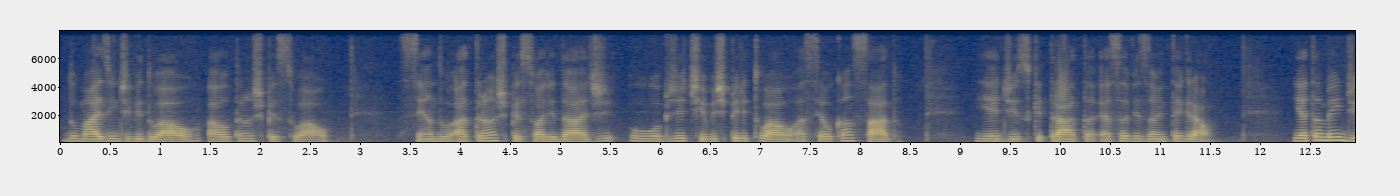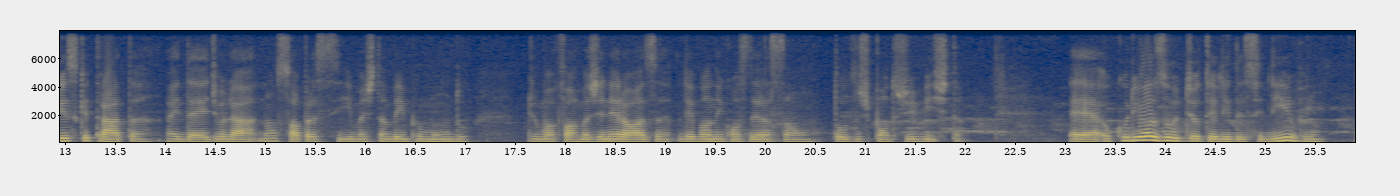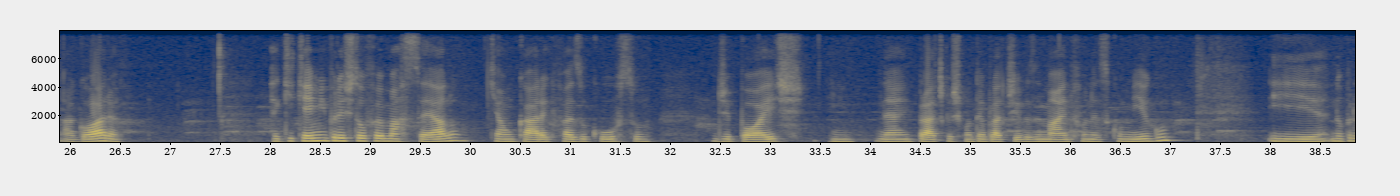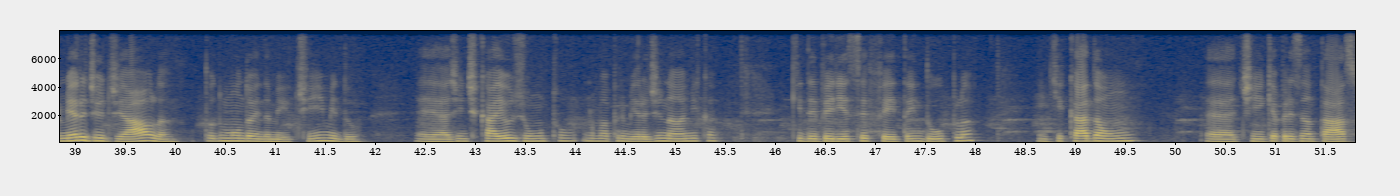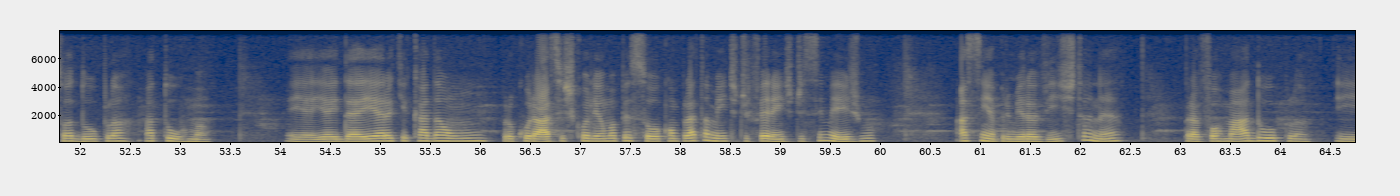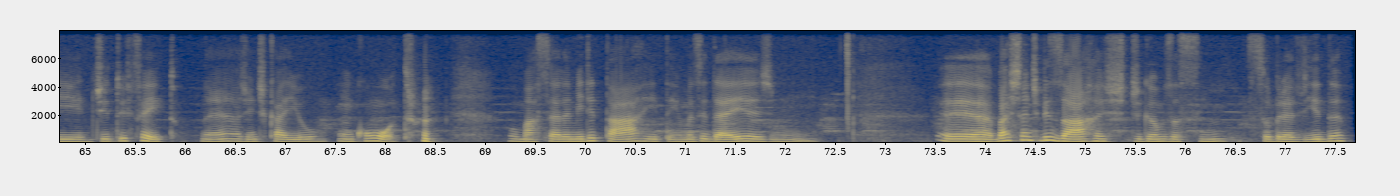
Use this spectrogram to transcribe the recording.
do mais individual ao transpessoal sendo a transpessoalidade o objetivo espiritual a ser alcançado, e é disso que trata essa visão integral. E é também disso que trata a ideia de olhar não só para si, mas também para o mundo de uma forma generosa, levando em consideração todos os pontos de vista. É, o curioso de eu ter lido esse livro agora é que quem me emprestou foi o Marcelo, que é um cara que faz o curso de pós em, né, em práticas contemplativas e mindfulness comigo. E no primeiro dia de aula, todo mundo ainda meio tímido, é, a gente caiu junto numa primeira dinâmica que deveria ser feita em dupla, em que cada um é, tinha que apresentar a sua dupla à turma. E a ideia era que cada um procurasse escolher uma pessoa completamente diferente de si mesmo, assim à primeira vista, né? para formar a dupla. E dito e feito, né? A gente caiu um com o outro. O Marcelo é militar e tem umas ideias hum, é, bastante bizarras, digamos assim, sobre a vida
